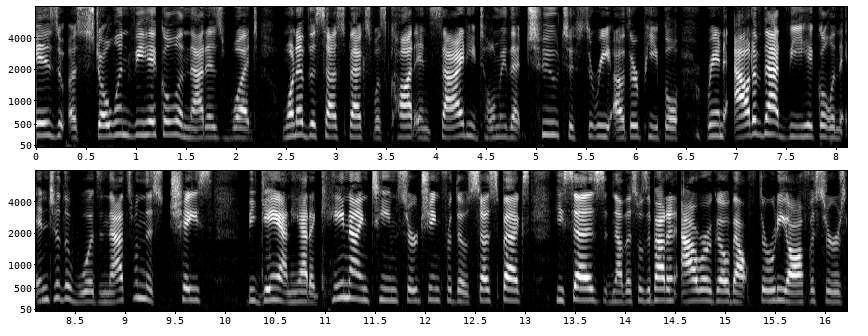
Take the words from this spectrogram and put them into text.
is a stolen vehicle, and that is what one of the suspects was caught inside. He told me that two to three other people ran out of that vehicle and into the woods, and that's when this chase began. He had a canine team searching for those suspects. He says, now this was about an hour ago, about 30 officers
